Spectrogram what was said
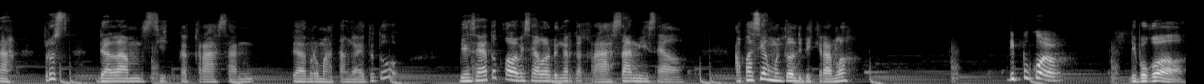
Nah, terus dalam si kekerasan dalam rumah tangga itu tuh biasanya tuh kalau misalnya lo dengar kekerasan nih Sel, apa sih yang muncul di pikiran lo? Dipukul. Dipukul.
